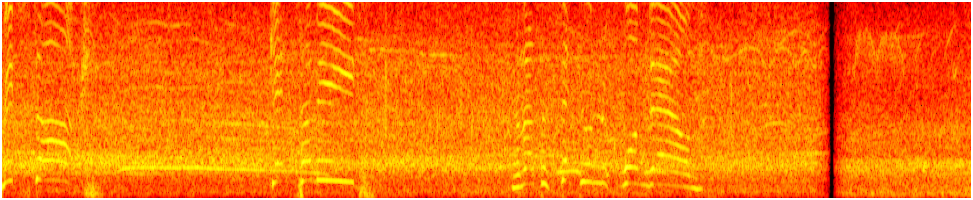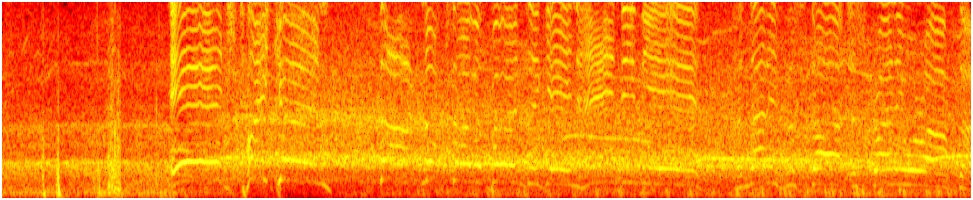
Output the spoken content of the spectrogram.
Mitch Starc gets Hameed. And that's a second one down. Edge taken! Starc knocks over Burns again, hand in the air, and that is the start Australia were after.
